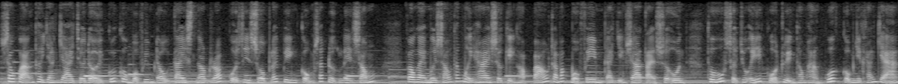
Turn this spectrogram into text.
Sau khoảng thời gian dài chờ đợi, cuối cùng bộ phim đầu tay Snowdrop của Jisoo Blackpink cũng sắp được lên sóng. Vào ngày 16 tháng 12, sự kiện họp báo ra mắt bộ phim đã diễn ra tại Seoul, thu hút sự chú ý của truyền thông Hàn Quốc cũng như khán giả.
